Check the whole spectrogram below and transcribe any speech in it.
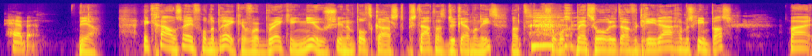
hebben. Ik ga ons even onderbreken voor breaking news. In een podcast bestaat dat natuurlijk helemaal niet. Want sommige mensen horen dit over drie dagen misschien pas. Maar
